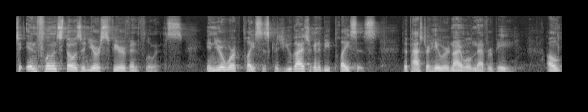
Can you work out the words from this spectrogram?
to influence those in your sphere of influence in your workplaces because you guys are going to be places that Pastor Hayward and I will never be. I'll,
